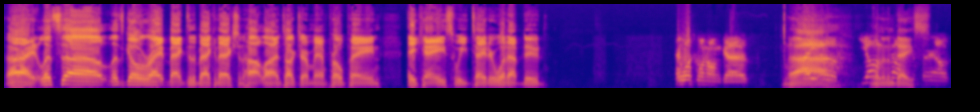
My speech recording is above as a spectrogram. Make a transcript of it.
All right, let's uh let's go right back to the back in action hotline. Talk to our man Propane, aka Sweet Tater. What up, dude? Hey, what's going on, guys? Ah, hey, uh, one of them days. About,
